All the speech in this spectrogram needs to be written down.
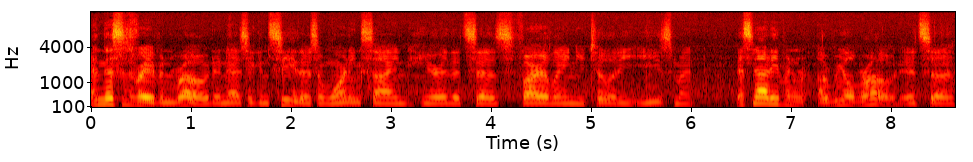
And this is Raven Road, and as you can see there's a warning sign here that says fire lane utility easement. It's not even a real road, it's a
